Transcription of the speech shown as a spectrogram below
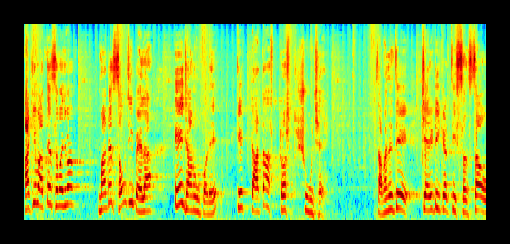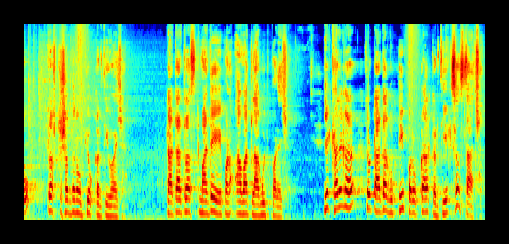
આખી વાતને સમજવા માટે સૌથી પહેલાં એ જાણવું પડે કે ટાટા ટ્રસ્ટ શું છે. સામાન્ય રીતે ચેરિટી કરતી સંસ્થાઓ ટ્રસ્ટ શબ્દનો ઉપયોગ કરતી હોય છે. ટાટા ટ્રસ્ટ માટે પણ આ વાત લાગુ જ પડે છે. જે ખરેખર તો ટાટા ગ્રુપની પરોપકાર કરતી એક સંસ્થા છે.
